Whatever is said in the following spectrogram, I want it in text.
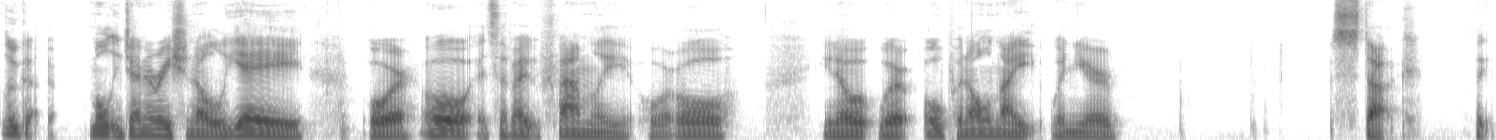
Look, multi generational, yay. Or, oh, it's about family. Or, oh, you know, we're open all night when you're stuck. It's like,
